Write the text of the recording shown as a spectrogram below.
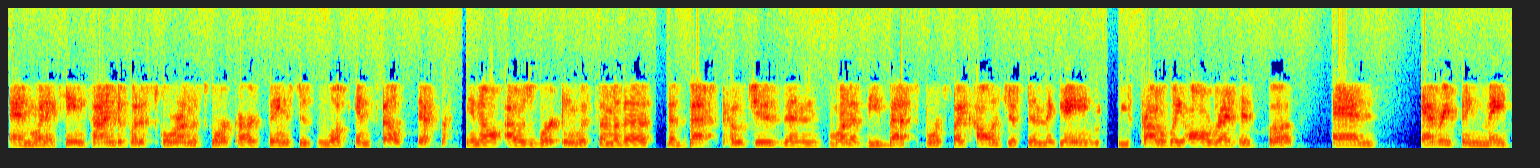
And when it came time to put a score on the scorecard, things just looked and felt different. You know, I was working with some of the, the best coaches and one of the best sports psychologists in the game. We've probably all read his book. And everything made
